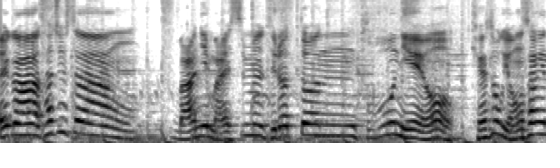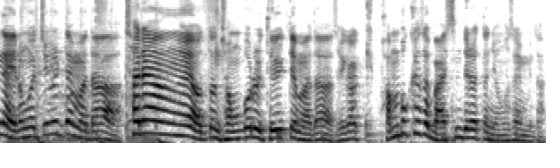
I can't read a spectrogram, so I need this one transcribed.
제가 사실상 많이 말씀을 드렸던 부분이에요. 계속 영상이나 이런 걸 찍을 때마다 차량의 어떤 정보를 드릴 때마다 제가 반복해서 말씀드렸던 영상입니다.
